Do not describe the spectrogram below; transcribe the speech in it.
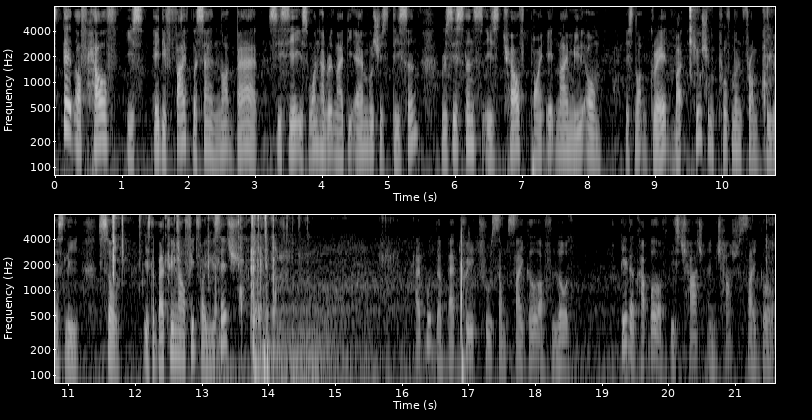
State of health is 85%, not bad. CCA is 190M, which is decent. Resistance is 12.89 milliohm. It's not great, but huge improvement from previously. So, is the battery now fit for usage? I put the battery through some cycle of load. Did a couple of discharge and charge cycle.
